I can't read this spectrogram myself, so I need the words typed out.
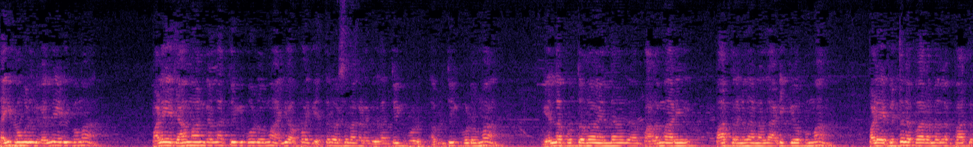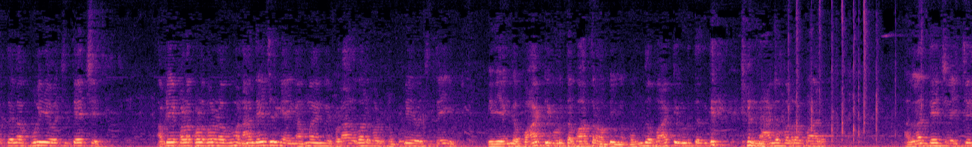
தைப்பொங்கலுக்கு வெள்ளை அடிப்போமா? பழைய ஜாமான்கள்லாம் தூக்கி போடுவோமா? ஐயோ அப்பா இது எத்தனை வருஷமா கிடக்கு? எல்லாம் தூக்கி போடு. அப்படின்னு தூக்கி போடுவோமா? எல்லா புத்தகம் எல்லாம் பலமாரி பாத்திரங்கள்லாம் நல்லா அடுக்கி வைப்போமா? பழைய பித்தளை பாறை எல்லாம் பாத்திரத்தை எல்லாம் புளியை வச்சு தேய்ச்சு அப்படியே பல பல பல நான் தேய்ச்சிருக்கேன் எங்க அம்மா எங்க படாத பாடு படுத்தணும் புளிய வச்சு தேய் இது எங்க பாட்டி கொடுத்த பாத்திரம் அப்படிங்க. உங்க பாட்டி கொடுத்ததுக்கு நாங்க படுற பாடு. அதெல்லாம் தேய்ச்சி வச்சு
